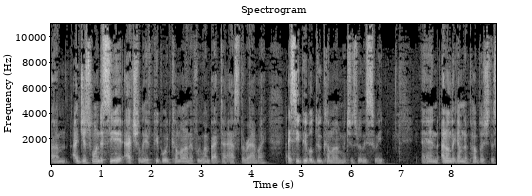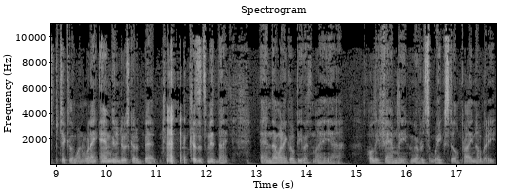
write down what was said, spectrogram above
um, I just wanted to see actually if people would come on if we went back to Ask the Rabbi. I see people do come on, which is really sweet. And I don't think I'm going to publish this particular one. What I am going to do is go to bed because it's midnight. And I want to go be with my uh, holy family, whoever's awake still, probably nobody.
